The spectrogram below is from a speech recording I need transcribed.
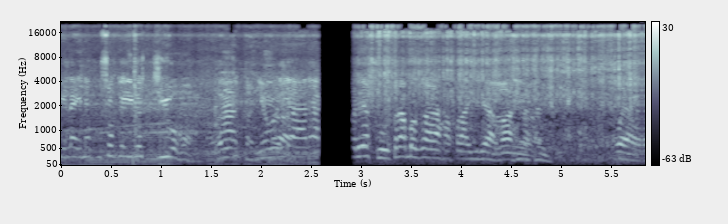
પેલા એને પૂછો કે જીવો હો અરે છોકરા બગાડા આપણા ઈ રહ્યા વાહ ઓય આવો.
